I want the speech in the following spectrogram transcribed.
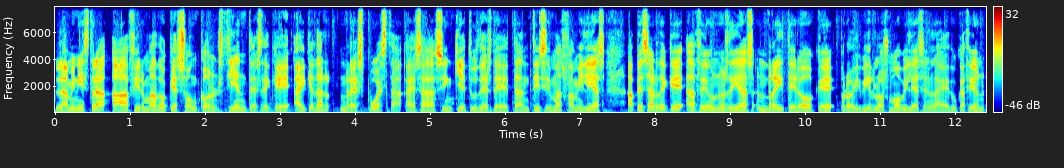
La ministra ha afirmado que son conscientes de que hay que dar respuesta a esas inquietudes de tantísimas familias, a pesar de que hace unos días reiteró que prohibir los móviles en la educación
